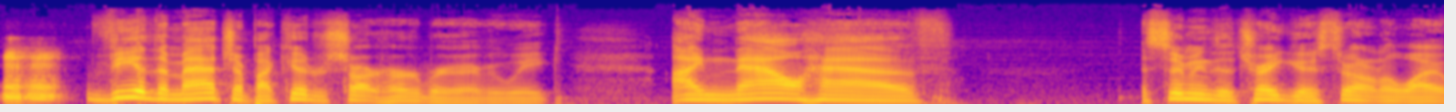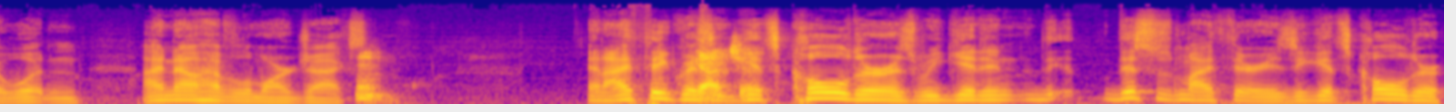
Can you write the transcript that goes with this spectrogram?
via the matchup I could start Herbert every week. I now have, assuming the trade goes through, I don't know why it wouldn't. I now have Lamar Jackson. Hmm. And I think as Gotcha. it gets colder, as we get in, this was my theory. As it gets colder,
